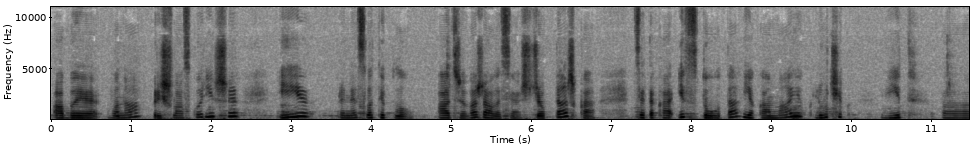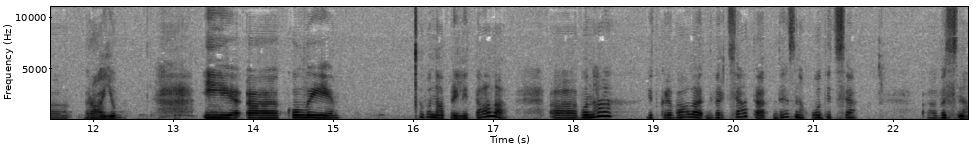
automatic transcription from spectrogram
аби вона прийшла скоріше і принесла тепло. Адже вважалося, що пташка це така істота, яка має ключик від е, раю. І е, коли вона прилітала, е, вона відкривала дверцята, де знаходиться е, весна.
